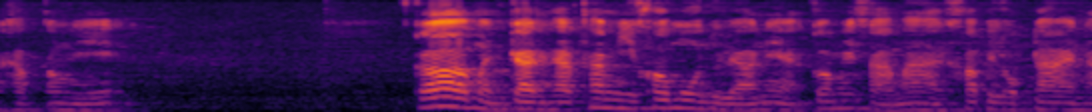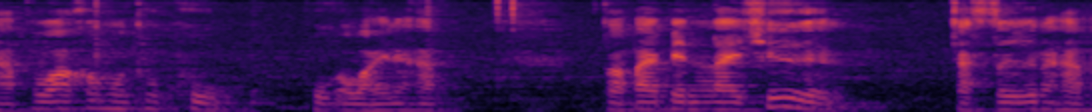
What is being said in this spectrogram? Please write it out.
นะครับ ตรงนี้ ก็เหมือนกันครับ ถ้ามีข้อมูลอยู่แล้วเนี่ยก็ไม่สามารถเข้าไปลบได้นะครับ เพราะว่าข้อมูลถูกผูกผูกเอาไว้นะครับ ต่อไปเป็นรายชื่อจัดซื้อนะครับ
